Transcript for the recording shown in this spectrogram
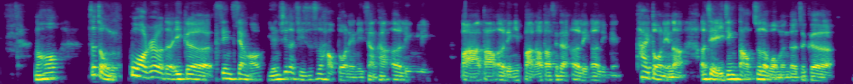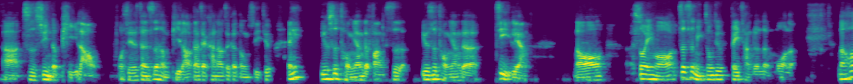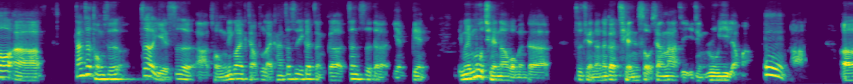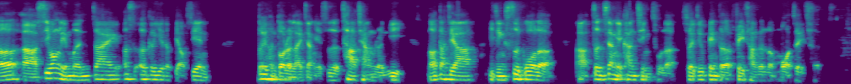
然后这种过热的一个现象哦，延续了其实是好多年。你想看二零零八到二零一八，然后到现在二零二零年，太多年了，而且已经导致了我们的这个啊资讯的疲劳。我觉得真是很疲劳，大家看到这个东西就哎，又是同样的方式，又是同样的伎俩，然后所以哦，这次民众就非常的冷漠了。然后呃，但是同时这也是啊，从另外一个角度来看，这是一个整个政治的演变，因为目前呢，我们的之前的那个前首相纳吉已经入狱了嘛，嗯啊，而呃，希望联盟在二十二个月的表现。对很多人来讲也是差强人意，然后大家已经试过了啊，真相也看清楚了，所以就变得非常的冷漠这一次。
